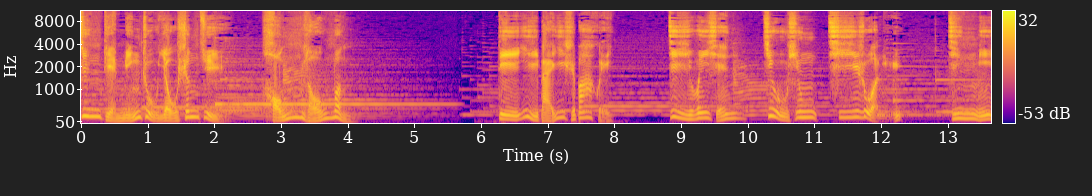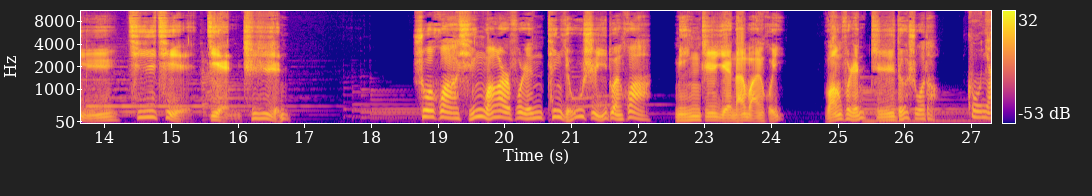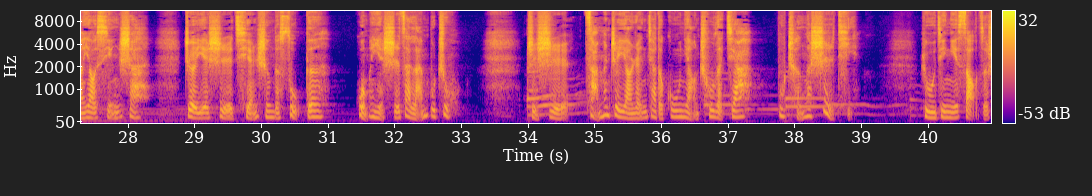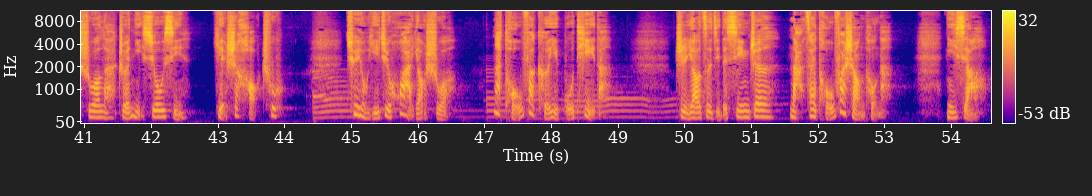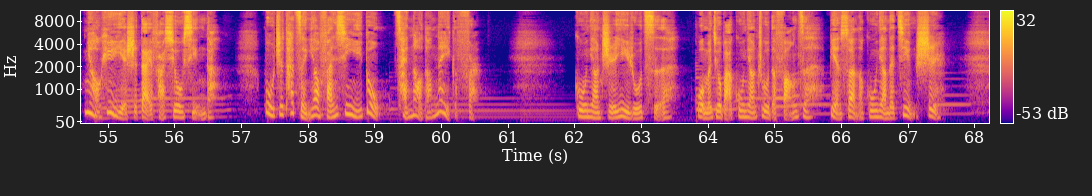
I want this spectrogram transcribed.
经典名著有声剧《红楼梦》第一百一十八回：既危贤，救兄妻弱女；惊谜语，妻妾见痴人。说话，邢王二夫人听尤氏一段话，明知也难挽回，王夫人只得说道：“姑娘要行善。”这也是前生的宿根，我们也实在拦不住。只是咱们这样人家的姑娘出了家，不成了事体。如今你嫂子说了准你修行，也是好处。却有一句话要说：那头发可以不剃的，只要自己的心真，哪在头发上头呢？你想，妙玉也是带发修行的。不知他怎样凡心一动，才闹到那个份儿。姑娘执意如此，我们就把姑娘住的房子便算了姑娘的净事。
